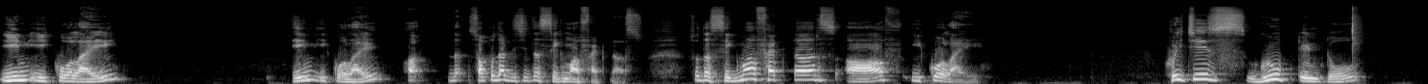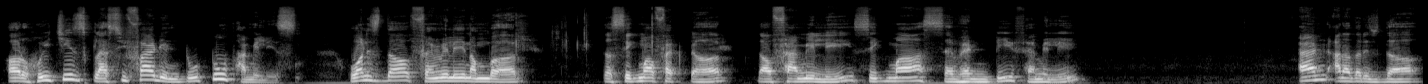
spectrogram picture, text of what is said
in E. coli, in E. coli, uh, the, suppose that this is the sigma factors. So, the sigma factors of E. coli which is grouped into or which is classified into two families. One is the family number, the sigma factor, the family sigma 70 family and another is the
